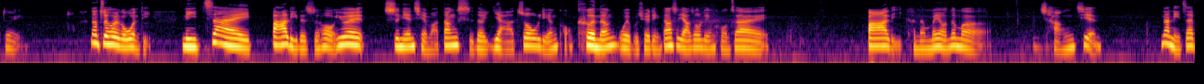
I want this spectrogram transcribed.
对。那最后一个问题，你在巴黎的时候，因为十年前嘛，当时的亚洲脸孔可能我也不确定，当时亚洲脸孔在巴黎可能没有那么常见。那你在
